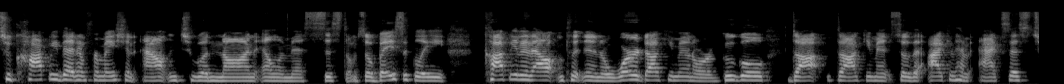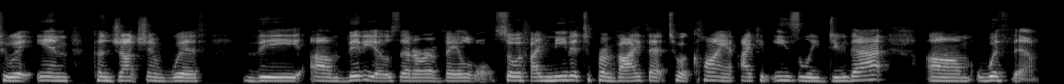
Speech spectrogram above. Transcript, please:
to copy that information out into a non-LMS system. So basically copying it out and putting it in a Word document or a Google Doc document so that I can have access to it in conjunction with the um, videos that are available. So if I needed to provide that to a client, I could easily do that um, with them.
